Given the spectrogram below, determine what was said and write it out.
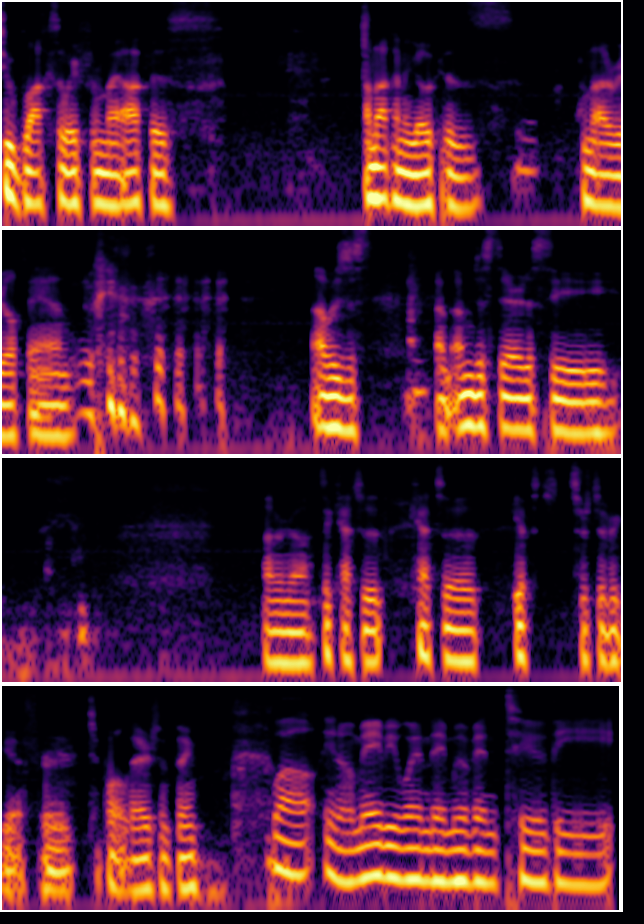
two blocks away from my office. I'm not gonna go because I'm not a real fan. I was just, I'm, I'm just there to see. I don't know to catch a catch a gift certificate for Chipotle or something. Well, you know, maybe when they move into the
